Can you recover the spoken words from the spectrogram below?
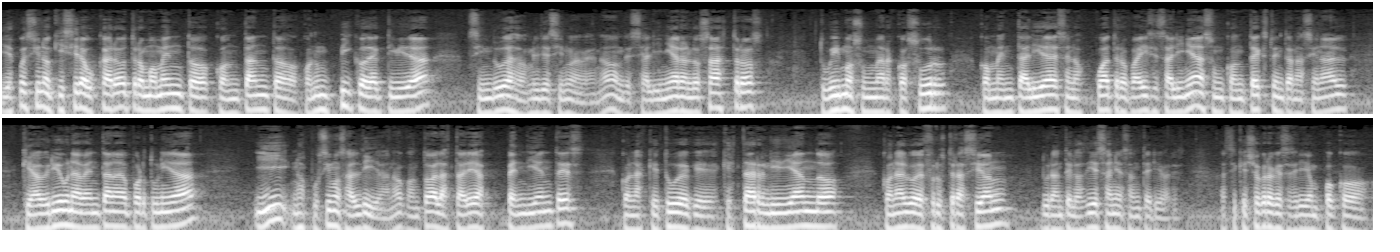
y después si uno quisiera buscar otro momento con tanto con un pico de actividad, sin duda es 2019, ¿no? donde se alinearon los astros, tuvimos un Mercosur con mentalidades en los cuatro países alineadas, un contexto internacional que abrió una ventana de oportunidad y nos pusimos al día, ¿no? con todas las tareas pendientes con las que tuve que, estar lidiando con algo de frustración durante los 10 años anteriores. Así que yo creo que ese sería un poco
